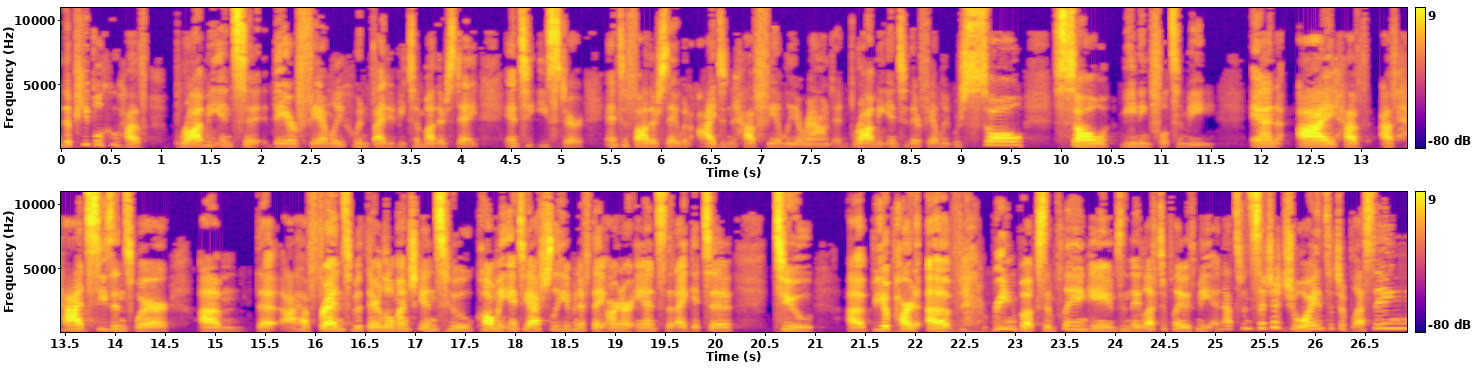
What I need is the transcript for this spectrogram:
And the people who have brought me into their family, who invited me to Mother's Day and to Easter and to Father's Day when I didn't have family around and brought me into their family, were so, so meaningful to me and I have I've had seasons where um, that I have friends with their little munchkins who call me Auntie Ashley, even if they aren't our aunts. That I get to to uh, be a part of reading books and playing games, and they love to play with me. And that's been such a joy and such a blessing.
